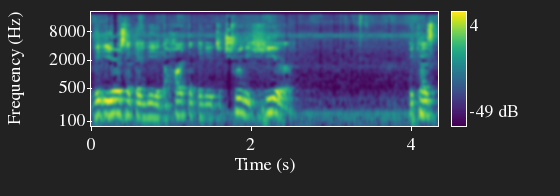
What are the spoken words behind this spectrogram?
the ears that they need, the heart that they need to truly hear. Because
